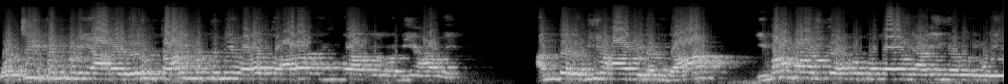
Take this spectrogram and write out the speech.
ஒற்றை பெண்மணியாக வெறும் தாய் மட்டுமே வளர்த்து ஆளாக்குகின்றார்கள் ரபியாவை. அந்த ரபியாவிடம் தான் இமாம் மாலிக் ரஹ்மத்துல்லாஹி அலைஹி அவர்களுடைய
